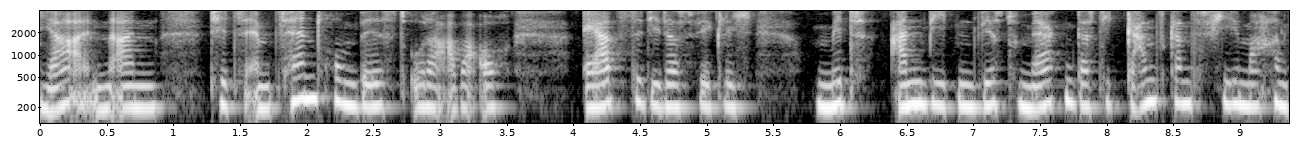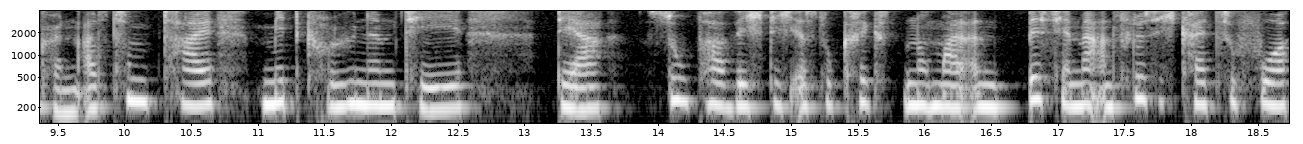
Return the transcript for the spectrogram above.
ja, in einem TCM-Zentrum bist oder aber auch Ärzte, die das wirklich mit anbieten, wirst du merken, dass die ganz, ganz viel machen können. Also zum Teil mit grünem Tee, der super wichtig ist. Du kriegst noch mal ein bisschen mehr an Flüssigkeitszufuhr,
